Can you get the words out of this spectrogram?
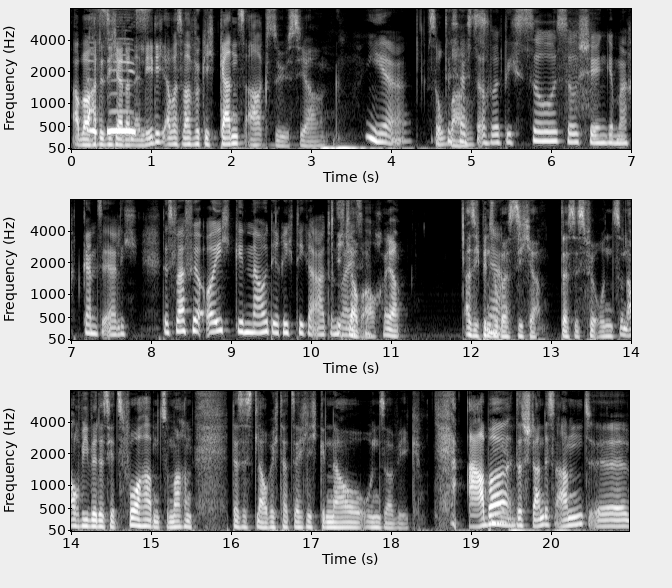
aber hatte sich ja dann erledigt, aber es war wirklich ganz arg süß, ja. Ja. So das war's. hast du auch wirklich so, so schön gemacht, ganz ehrlich. Das war für euch genau die richtige Art und Ich Weise. glaube auch, ja. Also ich bin Ja. sogar sicher. Das ist für uns. Und auch wie wir das jetzt vorhaben zu machen, das ist, glaube ich, tatsächlich genau unser Weg. Aber ja. das Standesamt, äh,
